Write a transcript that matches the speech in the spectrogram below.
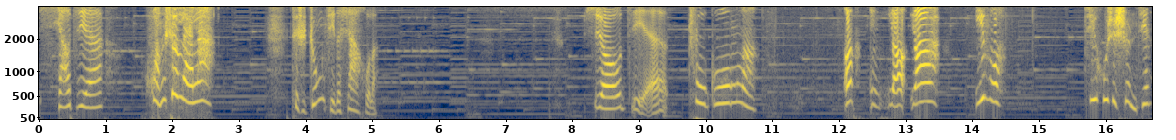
小姐，皇上来啦！这是终极的吓唬了。小姐出宫了。啊，瑶瑶儿，衣服。几乎是瞬间。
